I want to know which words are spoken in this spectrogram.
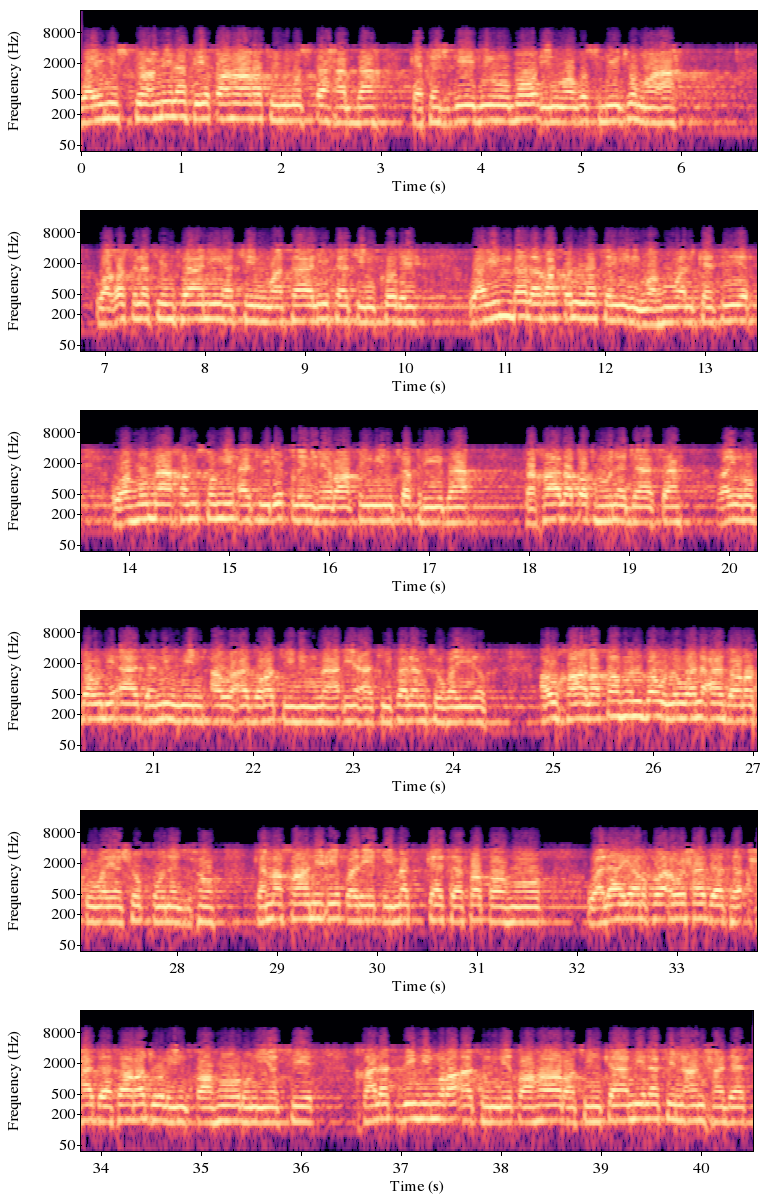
وإن استعمل في طهارة مستحبة كتجديد وضوء وغسل جمعة وغسلة ثانية وثالثة كره وإن بلغ قلتين وهو الكثير وهما خمسمائة رطل عراقي تقريبا فخالطته نجاسة غير بول آدمي أو عذرته المائعة فلم تغير أو خالطه البول والعذرة ويشق نزحه كمصانع طريق مكة فطهور ولا يرفع حدث, حدث رجل طهور يسير. خلت به امرأة لطهارة كاملة عن حدث.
